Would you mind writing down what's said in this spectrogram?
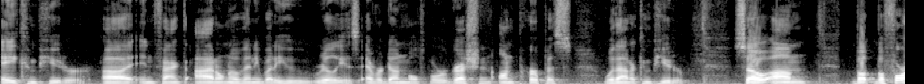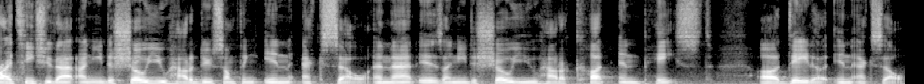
a computer. Uh, in fact, I don't know of anybody who really has ever done multiple regression on purpose without a computer. So, um, but before I teach you that, I need to show you how to do something in Excel. And that is, I need to show you how to cut and paste uh, data in Excel.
